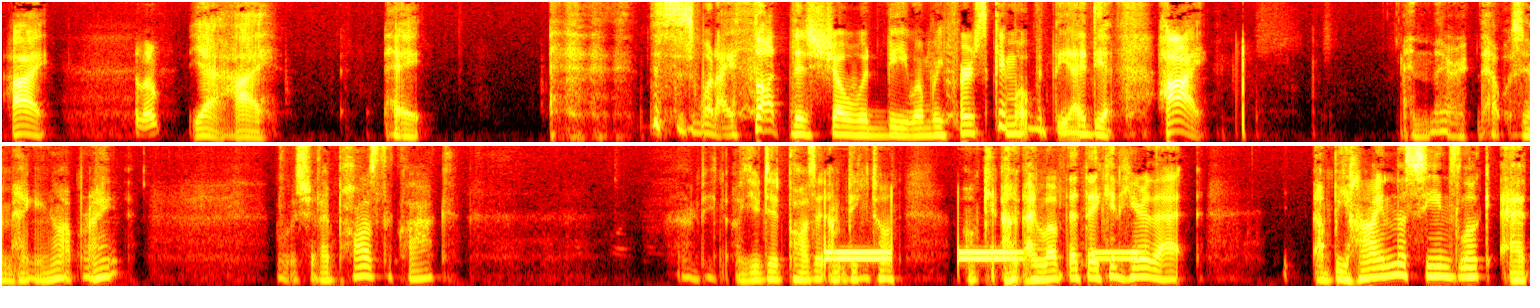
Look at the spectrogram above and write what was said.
Hi. Hello? Yeah, hi. hey, this is what I thought this show would be when we first came up with the idea. Hi. And there, that was him hanging up, right? Should I pause the clock? Oh, you did pause it. I'm being told. Okay, I love that they can hear that. A behind the scenes look at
